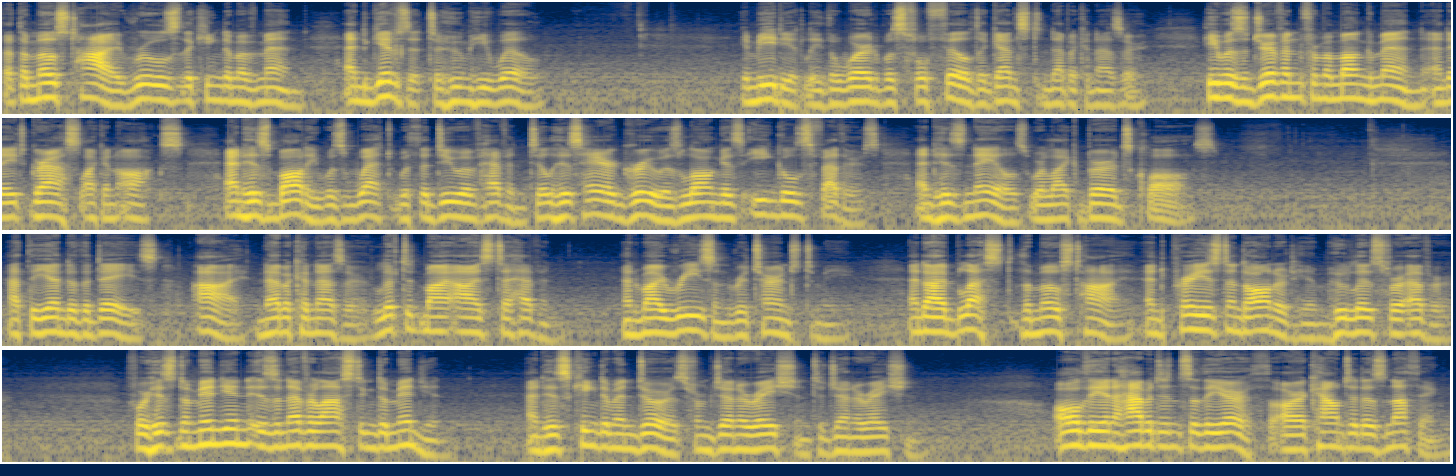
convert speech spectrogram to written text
that the Most High rules the kingdom of men, and gives it to whom he will. Immediately the word was fulfilled against Nebuchadnezzar. He was driven from among men, and ate grass like an ox, and his body was wet with the dew of heaven, till his hair grew as long as eagle's feathers, and his nails were like birds' claws. At the end of the days, I, Nebuchadnezzar, lifted my eyes to heaven, and my reason returned to me, and I blessed the Most High, and praised and honored him who lives for ever. For his dominion is an everlasting dominion, and his kingdom endures from generation to generation. All the inhabitants of the earth are accounted as nothing,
